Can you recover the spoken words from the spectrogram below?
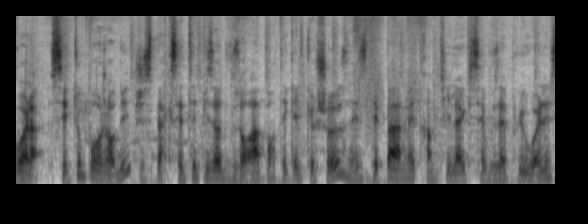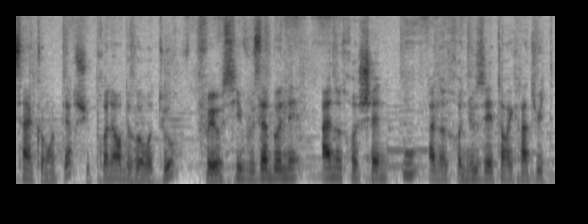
Voilà, c'est tout pour aujourd'hui. J'espère que cet épisode vous aura apporté quelque chose. N'hésitez pas à mettre un petit like si ça vous a plu ou à laisser un commentaire. Je suis preneur de vos retours. Vous pouvez aussi vous abonner à notre chaîne ou à notre newsletter gratuite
